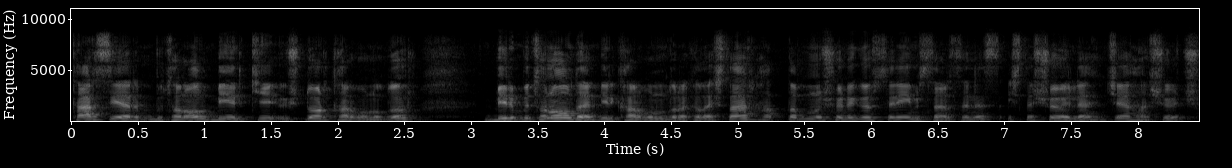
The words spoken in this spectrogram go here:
tersiyer butanol 1, 2, 3, 4 karbonudur. Bir butanol da bir karbonudur arkadaşlar. Hatta bunu şöyle göstereyim isterseniz. İşte şöyle CH3,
